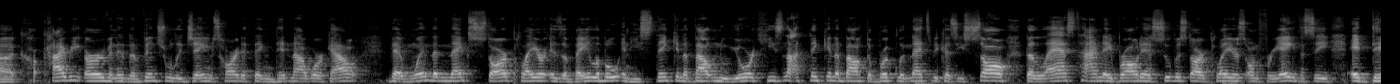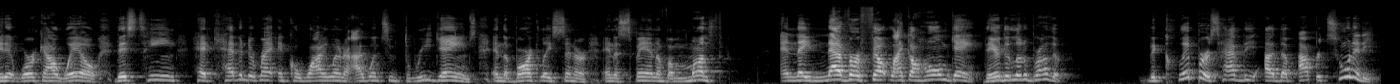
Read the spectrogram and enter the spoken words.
uh, Kyrie Irving and eventually James Harden thing did not work out, that when the next star player is available and he's thinking about New York, he's not thinking about the Brooklyn Nets because he saw the last time they brought in superstar players on free agency, it didn't work out well. This team had Kevin Durant and Kawhi Leonard. I went to three games in the Barclays Center in a span of a month, and they never felt like a home game. They're the little brother. The Clippers have the uh, the opportunity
